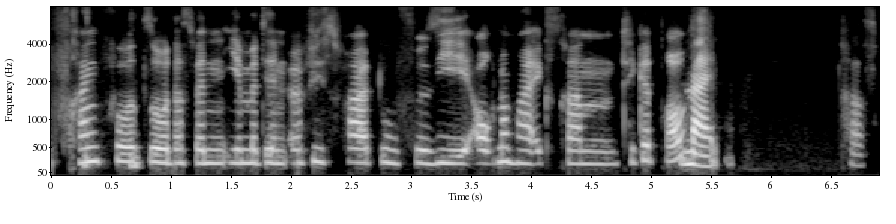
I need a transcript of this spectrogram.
Frankfurt so, dass wenn ihr mit den Öffis fahrt, du für sie auch nochmal extra ein Ticket brauchst? Nein, Krass.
